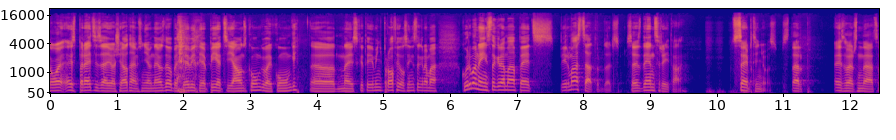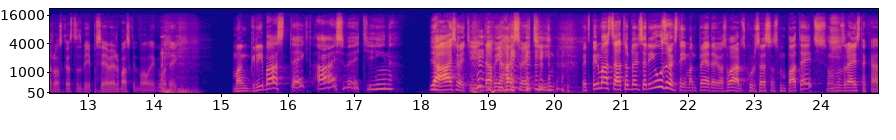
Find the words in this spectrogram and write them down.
To es precizējošu jautājumu viņiem neuzdevu, bet tie bija tie pieci jauni kungi vai kungi. Uh, neizskatīju viņu profilus Instagram, kur man Instagramā pēc pirmās ceturdaļas, sestdienas rītā, septiņos starp. Es vairs neatceros, kas tas bija pa sieviešu basketbolu. ja godīgi. Man gribās teikt, ASV Ķīna. Jā, ASV Ķīna. Tā bija ASV Ķīna. Pēc pirmās ceturdaļas arī uzrakstīja man pēdējos vārdus, kurus es esmu pateicis. Un uzreiz tā kā.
